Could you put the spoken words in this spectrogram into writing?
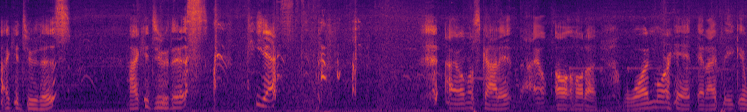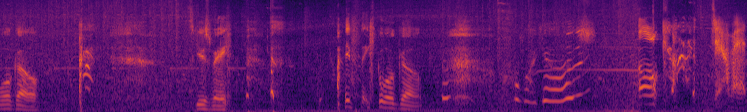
I can do this. I can do this. yes. I almost got it. I, oh, hold on. One more hit, and I think it will go. Excuse me. I think it will go. Oh my gosh. Oh god damn it!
